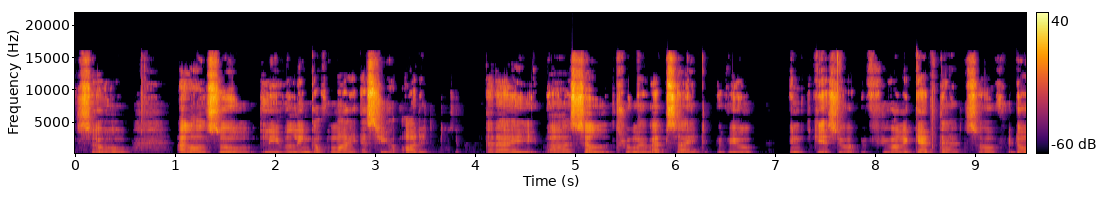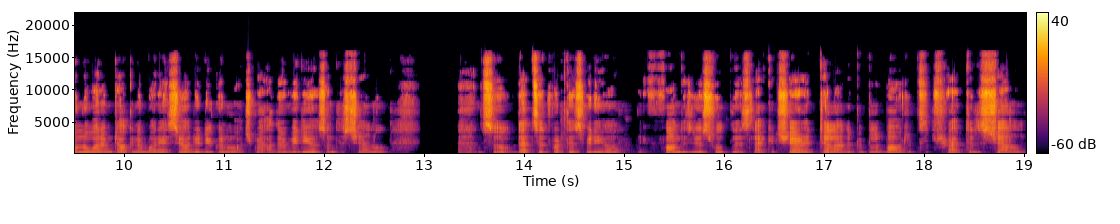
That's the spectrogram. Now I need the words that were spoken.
so i'll also leave a link of my seo audit that i uh, sell through my website. If you in case you if you want to get that so if you don't know what i'm talking about SEO audit you can watch my other videos on this channel. And so that's it for this video. If you found this useful please like it share it. Tell other people about it. Subscribe to this channel.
